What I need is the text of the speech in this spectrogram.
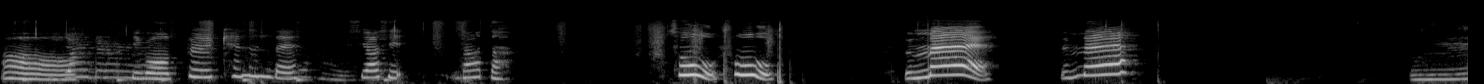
아, 이거 풀 캤는데 씨앗이 나왔다. 소, 소. 은매, 은매. 음,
